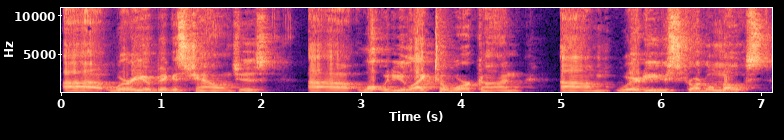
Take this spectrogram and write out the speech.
uh, where are your biggest challenges? Uh, what would you like to work on? Um, where do you struggle most?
